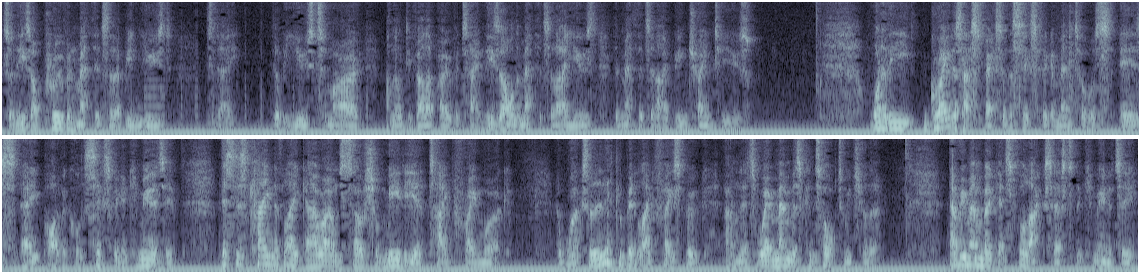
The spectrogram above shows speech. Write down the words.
So these are proven methods that are being used today. They'll be used tomorrow and they'll develop over time. These are all the methods that I use, the methods that I've been trained to use. One of the greatest aspects of the Six Figure Mentors is a part of it called the Six Figure Community. This is kind of like our own social media type framework. It works a little bit like Facebook and it's where members can talk to each other. Every member gets full access to the community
